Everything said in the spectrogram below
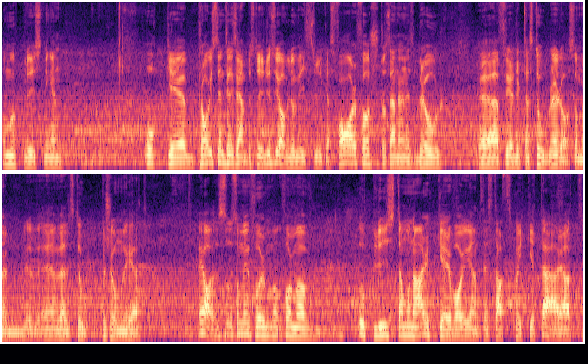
om upplysningen. Och eh, Preussen till exempel styrdes ju av Lovisa Ulrikas far först och sen hennes bror eh, Fredrik den store då som är eh, en väldigt stor personlighet. Ja, så, som en form, form av upplysta monarker var ju egentligen statsskicket där. Att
